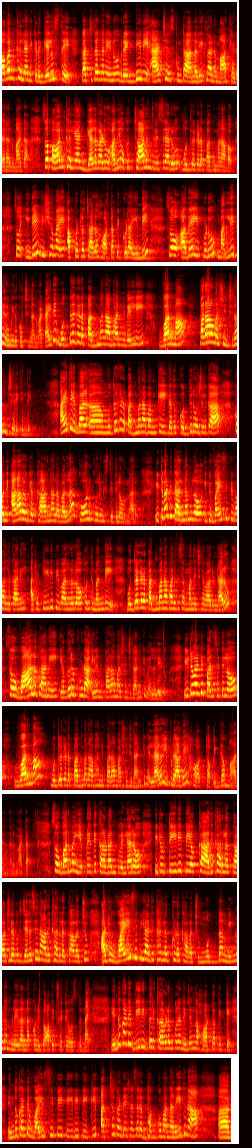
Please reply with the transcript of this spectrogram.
పవన్ కళ్యాణ్ ఇక్కడ గెలిస్తే ఖచ్చితంగా నేను రెడ్డిని యాడ్ చేసుకుంటా అన్న రీతిలో ఆయన మాట్లాడారనమాట సో పవన్ కళ్యాణ్ గెలవడు అని ఒక ఛాలెంజ్ విసిరారు ముద్రగడ పద్మనాభం. సో ఇదే విషయమై అప్పట్లో చాలా హాట్ టాపిక్ కూడా అయింది. సో అదే ఇప్పుడు మళ్ళీ తెర మీదకి వచ్చిందనమాట అయితే ముద్రగడ పద్మనాభాన్ని వెళ్ళి వర్మ పరామర్శించడం జరిగింది. అయితే వర్ ముద్రగడ పద్మనాభంకి గత కొద్ది రోజులుగా కొన్ని అనారోగ్య కారణాల వల్ల కోలుకోలేని స్థితిలో ఉన్నారు. ఇటువంటి తరుణంలో ఇటు వైసీపీ వాళ్ళు కానీ అటు టీడీపీ వాళ్ళలో కొంతమంది ముద్రగడ పద్మనాభానికి సంబంధించిన వారు ఉన్నారు సో వాళ్ళు కానీ ఎవరు కూడా ఈయనను పరామర్శించడానికి వెళ్ళలేదు. ఇటువంటి పరిస్థితిలో వర్మ ముద్రగడ పద్మనాభాన్ని పరామర్శించడానికి వెళ్ళారు. ఇప్పుడు అదే హాట్ టాపిక్గా మారిందనమాట సో వర్మ ఎప్పుడైతే కలవడానికి వెళ్ళారో ఇటు టీడీపీ యొక్క అధికారులకు కావచ్చు లేకపోతే జనసేన అధికారులకు కావచ్చు అటు వైసీపీ అధికారులకు కూడా కావచ్చు. ముద్ద మింగడం లేదన్న కొన్ని టాపిక్స్ అయితే వస్తున్నాయి. ఎందుకంటే వీరిద్దరు కలవడం కూడా నిజంగా హాట్ టాపిక్కే. ఎందుకంటే వైసీపీ టీడీపీకి పచ్చగడ్డేసినా సరే భగ్గుమన్న రీతిన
